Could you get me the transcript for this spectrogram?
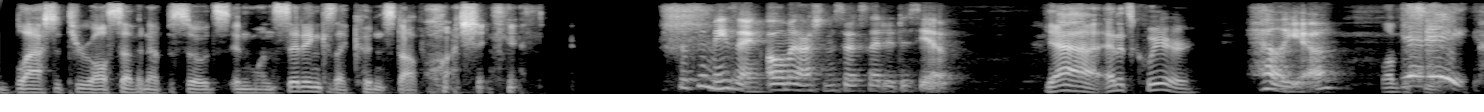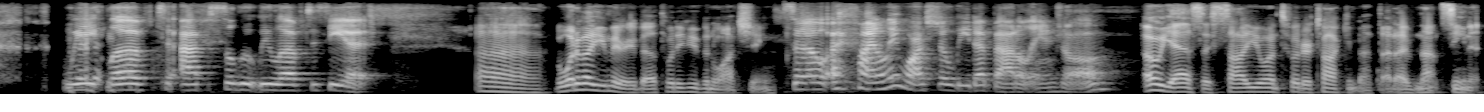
blasted through all seven episodes in one sitting because i couldn't stop watching it That's amazing. Oh my gosh, I'm so excited to see it. yeah and it's queer Hell yeah. love to see it We love to absolutely love to see it. Uh, but what about you, Mary Beth? What have you been watching? So I finally watched Alita Battle Angel. Oh yes, I saw you on Twitter talking about that. I've not seen it.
